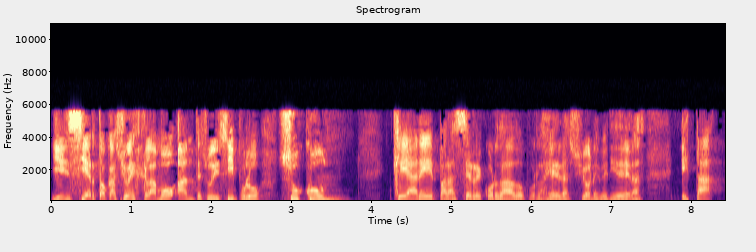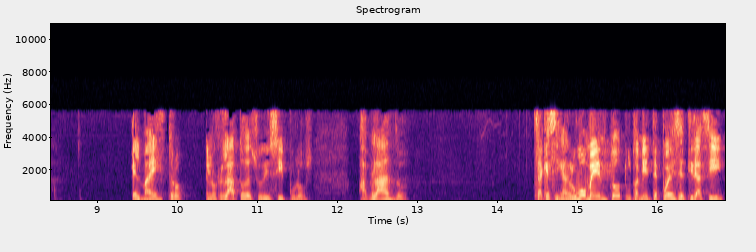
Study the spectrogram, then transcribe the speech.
Y en cierta ocasión exclamó ante su discípulo, Sukun, ¿qué haré para ser recordado por las generaciones venideras? Está el maestro en los relatos de sus discípulos hablando. O sea que si en algún momento tú también te puedes sentir así,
